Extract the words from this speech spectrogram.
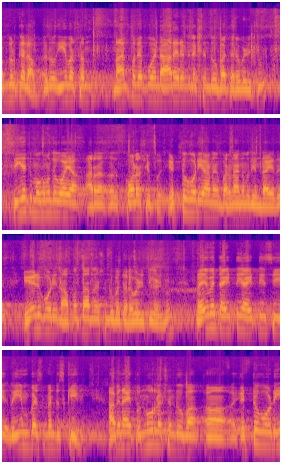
Abdul Kalam ഒരു ഈ വർഷം നാൽപ്പത് പോയിന്റ് ആറ് രണ്ട് ലക്ഷം രൂപ ചെലവഴിച്ചു. C H Muhammad Koya scholarship എട്ട് കോടിയാണ് ഭരണാനുമതി ഉണ്ടായത്. ഏഴ് കോടി നാൽപ്പത്തി ആറ് ലക്ഷം രൂപ ചെലവഴിച്ചു കഴിഞ്ഞു. Private I T I T C reimbursement scheme അതിനായി തൊണ്ണൂറ് ലക്ഷം രൂപ എട്ട് കോടി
